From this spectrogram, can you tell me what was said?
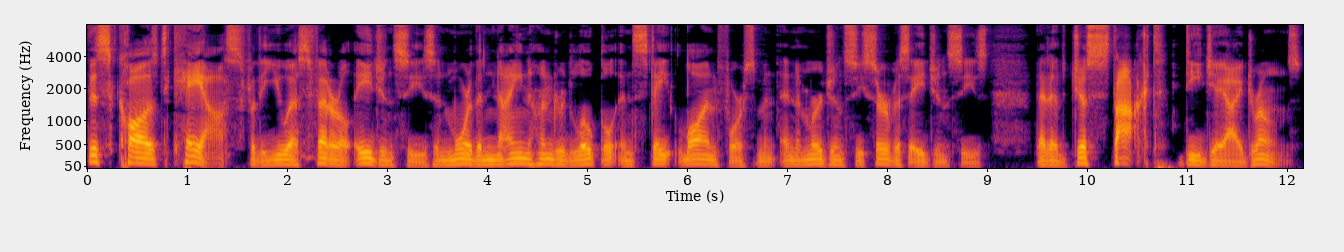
This caused chaos for the U.S. federal agencies and more than 900 local and state law enforcement and emergency service agencies that have just stocked DJI drones.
